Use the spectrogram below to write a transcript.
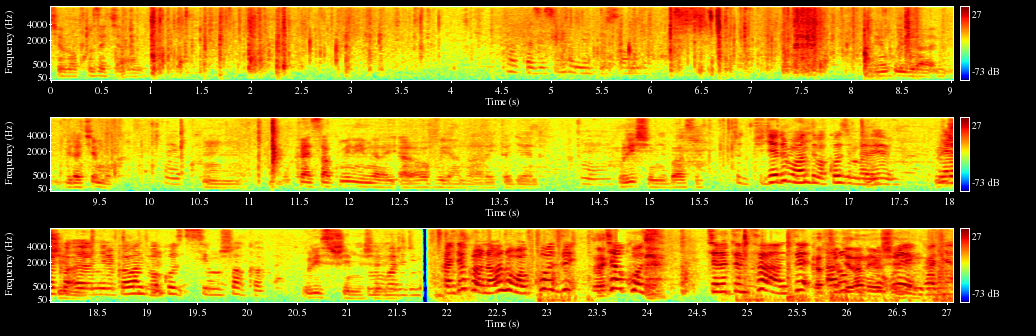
Sheri urakoze cyane. Ka kazi sinzongeye ngibyo bira- birakemuka. Yego. Mm. kandi saa kumi n'imwe ara- araba avuye hano arahita agenda Eh. urishimye basi Tu- tugere mu bandi bakozi mbarebe Wishimye. eh, nyereka abandi bakozi. Simushaka. Urishimye sheri mubarira kanjye kurana bano bakozi cyakoze keretse nsanze Ka ari tugeraneyo, uko Sheri. urenganya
